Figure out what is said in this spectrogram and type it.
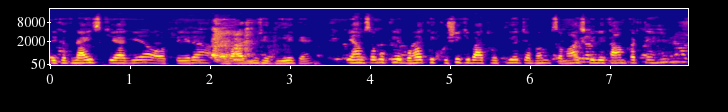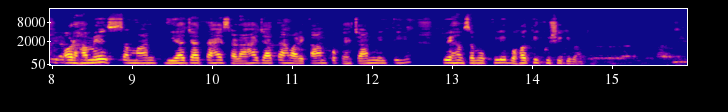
रिकग्नाइज किया गया और तेरह अवार्ड मुझे दिए गए। ये हम सबों के लिए बहुत ही खुशी की बात होती है जब हम समाज के लिए काम करते हैं और हमें सम्मान दिया जाता है, सराहा जाता है, हमारे काम को पहचान मिलती है तो ये हम सबों के लिए बहुत ही खुशी की बात होती है।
